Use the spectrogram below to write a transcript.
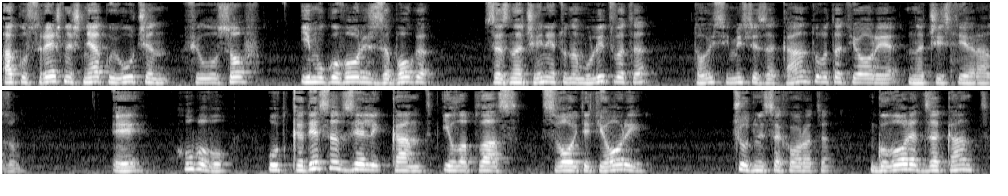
ако срещнеш някой учен, философ и му говориш за Бога, за значението на молитвата, той си мисли за Кантовата теория на чистия разум. Е, хубаво, откъде са взели Кант и Лаплас своите теории? Чудни са хората. Говорят за Кант,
